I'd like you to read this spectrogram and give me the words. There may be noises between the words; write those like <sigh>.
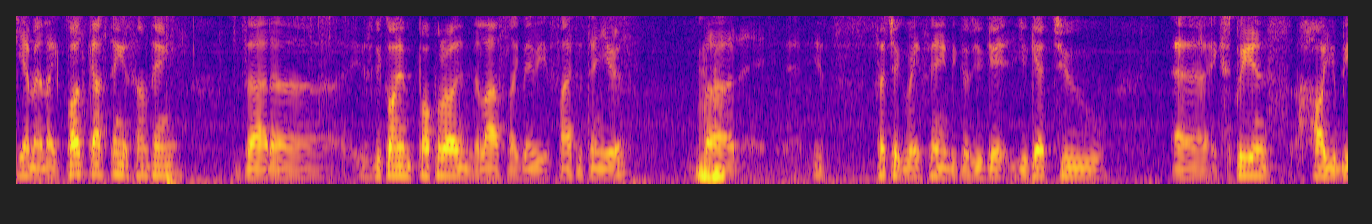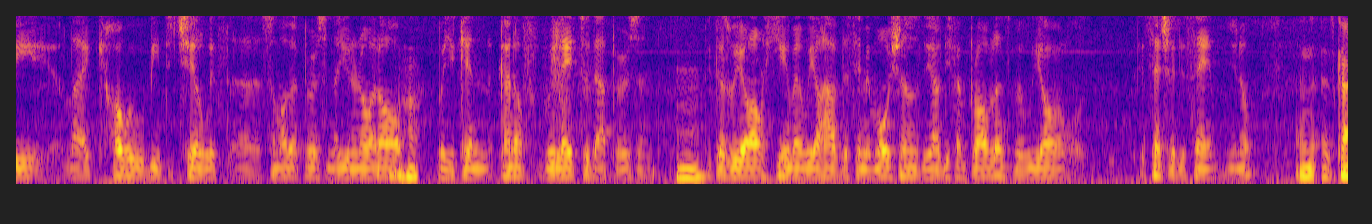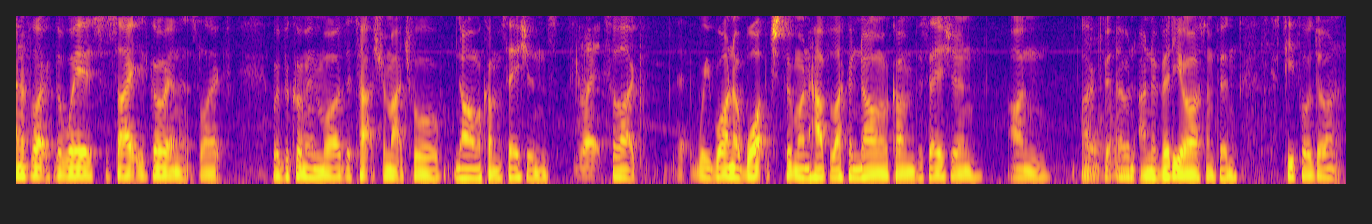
yeah, man. Like podcasting is something that uh, is becoming popular in the last like maybe five to ten years, Mhm. but it's such a great thing because you get you get to uh, experience how you be like how it would be to chill with uh, some other person that you don't know at all, Uh-huh. but you can kind of relate to that person Mm. because we're all human. We all have the same emotions. We have different problems, but we all essentially the same. You know. And it's kind of like the way society's going. It's like we're becoming more detached from actual normal conversations. Right. So like we want to watch someone have like a normal conversation on like vi- Mhm. on- a video or something because people don't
